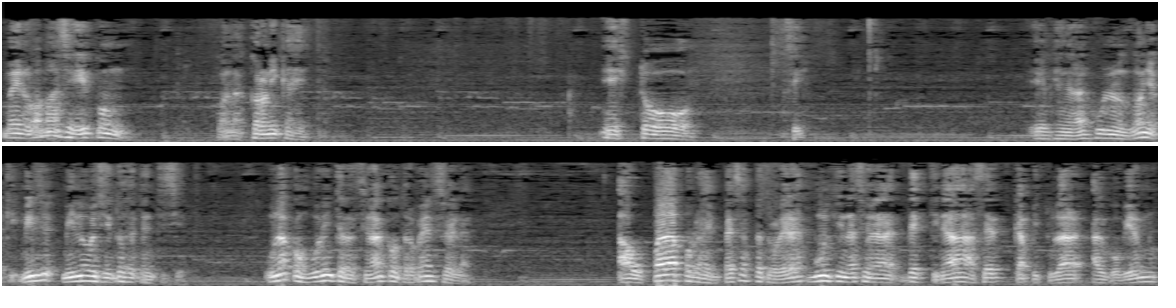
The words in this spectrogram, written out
Bueno, vamos a seguir con, con las crónicas estas. Esto, sí. El general Julio Londoño aquí, 1977. Una conjura internacional contra Venezuela, aupada por las empresas petroleras multinacionales destinadas a hacer capitular al gobierno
